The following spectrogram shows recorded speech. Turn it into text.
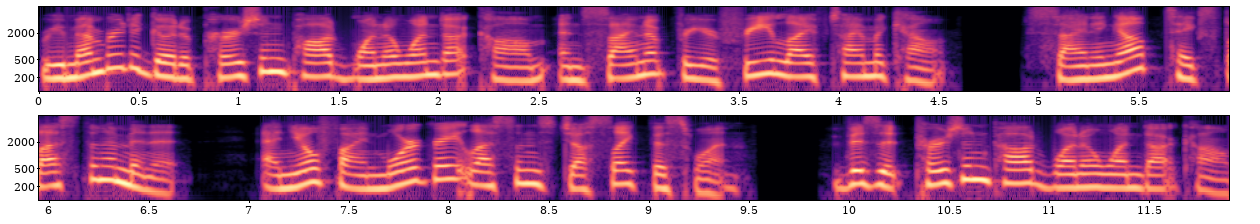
Remember to go to PersianPod101.com and sign up for your free lifetime account. Signing up takes less than a minute, and you'll find more great lessons just like this one. Visit PersianPod101.com.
